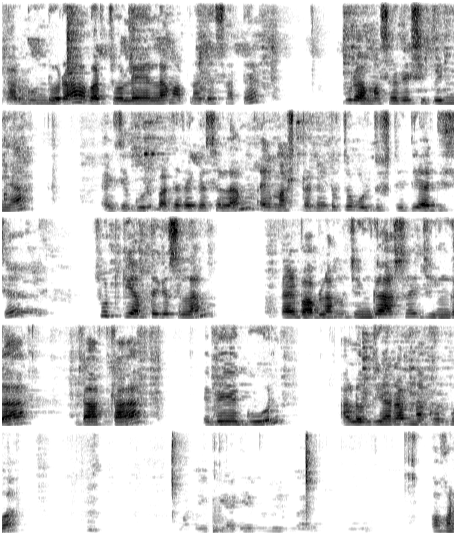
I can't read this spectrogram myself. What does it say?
আর বন্ধুরা, আবার চলে এলাম আপনাদের সাথে। গুড়া মাছের রেসিপি নিয়ে। এই যে গুড় বাজারে গেছিলাম, এই মাছটা কিন্তু জবরদস্তি দিয়া দিছে। ছুটকি আনতে গেছিলাম, তাই ভাবলাম ঝিঙ্গা আছে, ঝিঙ্গা, ডাটা, বেগুন, আলু দিয়া রান্না করব। এখন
